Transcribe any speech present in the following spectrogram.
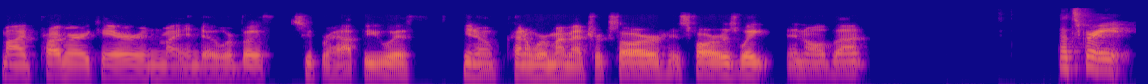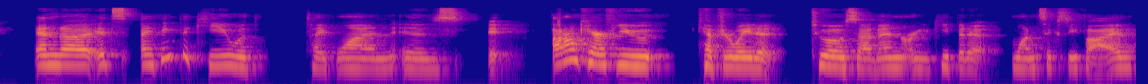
my primary care and my endo were both super happy with, you know, kind of where my metrics are as far as weight and all that. That's great. And uh it's I think the key with type 1 is it, I don't care if you kept your weight at 207 or you keep it at 165.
